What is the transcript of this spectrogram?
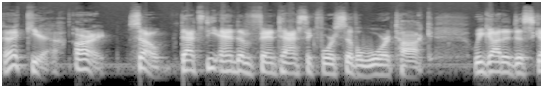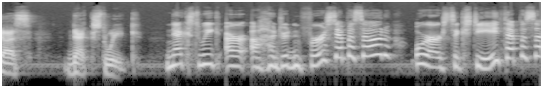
Heck yeah. All right. So that's the end of Fantastic Four Civil War talk. We got to discuss next week. Next week, our 101st episode or our 68th episode?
